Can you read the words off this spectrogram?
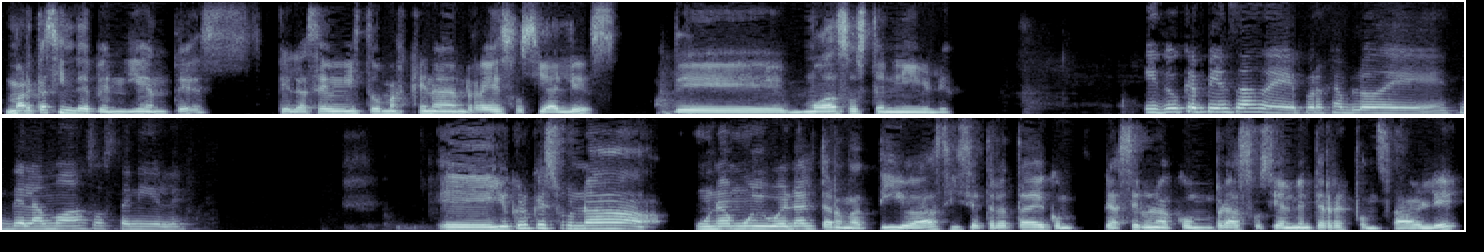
marcas independientes que las he visto más que nada en redes sociales de moda sostenible. ¿Y tú qué piensas de, por ejemplo, de, la moda sostenible? Eh, yo creo que es una, muy buena alternativa si se trata de, hacer una compra socialmente responsable,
